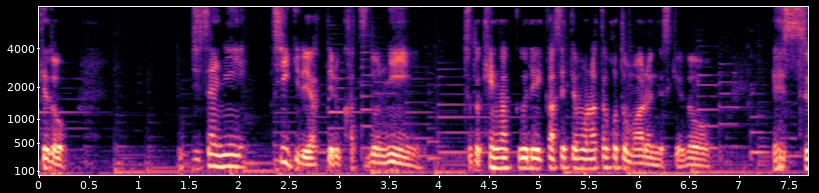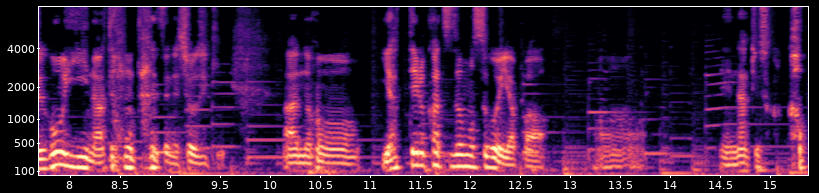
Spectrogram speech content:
けど、実際に地域でやってる活動に、ちょっと見学で行かせてもらったこともあるんですけど、え、すごいいいなって思ったんですよね、正直。あの、やってる活動もすごいやっぱ、あえなんていうんですか、か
